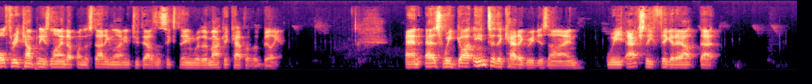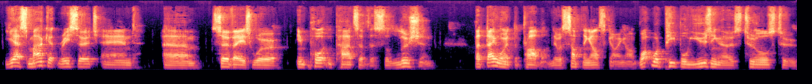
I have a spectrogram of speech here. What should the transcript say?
All three companies lined up on the starting line in 2016 with a market cap of a billion. And as we got into the category design, we actually figured out that yes, market research and um, surveys were important parts of the solution, but they weren't the problem. There was something else going on. What were people using those tools to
